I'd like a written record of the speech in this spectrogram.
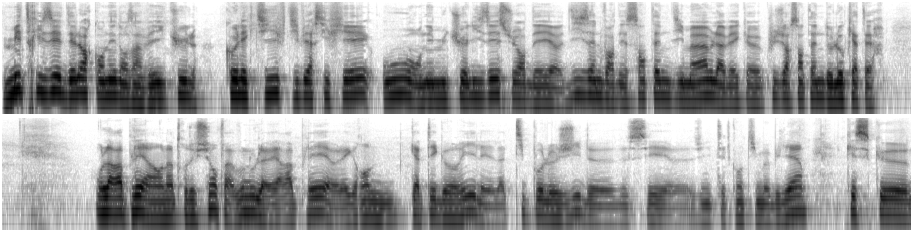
maîtrisé dès lors qu'on est dans un véhicule collectif, diversifié, où on est mutualisé sur des euh, dizaines, voire des centaines d'immeubles avec euh, plusieurs centaines de locataires. On l'a rappelé hein, en introduction, enfin vous nous l'avez rappelé, euh, les grandes catégories, la typologie de, ces unités de compte immobilières. Qu'est-ce que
